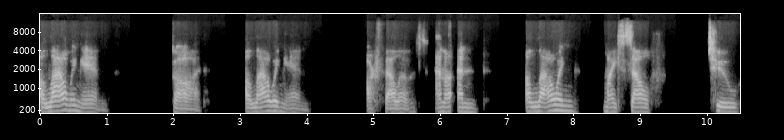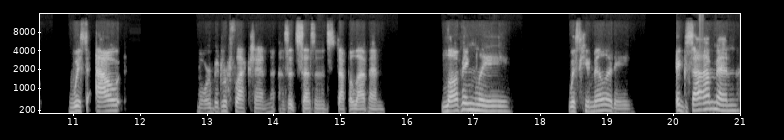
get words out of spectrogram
Allowing in God, allowing in our fellows, and, uh, and allowing myself to, without morbid reflection, as it says in step 11, lovingly, with humility, examine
